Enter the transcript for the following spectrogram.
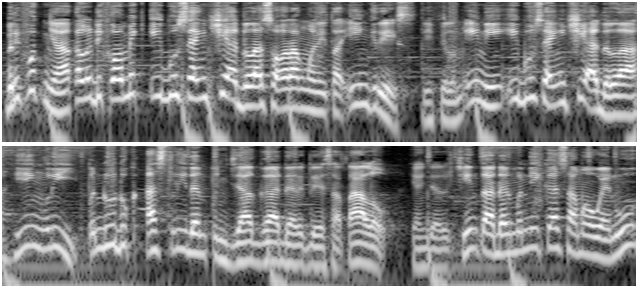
Berikutnya, kalau di komik Ibu Shang-Chi adalah seorang wanita Inggris. Di film ini, Ibu Shang-Chi adalah Ying Li, penduduk asli dan penjaga dari desa Talo, yang jatuh cinta dan menikah sama Wenwu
